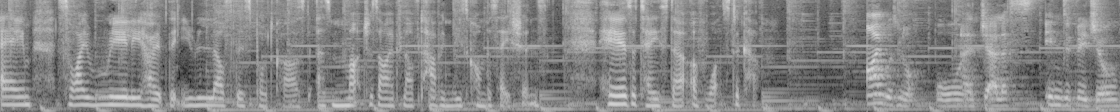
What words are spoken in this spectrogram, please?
aim. So I really hope that you love this podcast as much as I've loved having these conversations. Here's a taster of what's to come. I was not born a jealous individual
